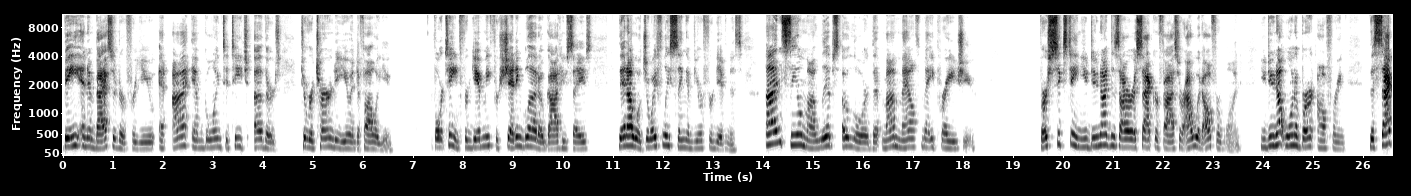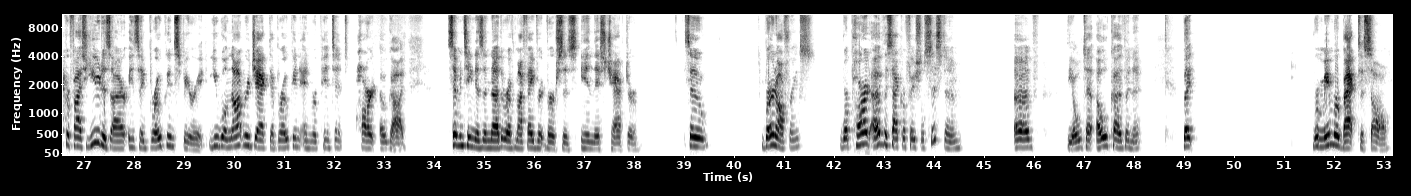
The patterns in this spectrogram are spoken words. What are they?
be an ambassador for you, and I am going to teach others to return to you and to follow you. 14. Forgive me for shedding blood, O God who saves. Then I will joyfully sing of your forgiveness. Unseal my lips, O Lord, that my mouth may praise you. Verse 16 You do not desire a sacrifice, or I would offer one. You do not want a burnt offering. The sacrifice you desire is a broken spirit. You will not reject a broken and repentant heart, O God. 17 is another of my favorite verses in this chapter. So, burnt offerings were part of the sacrificial system of the old old covenant but remember back to Saul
